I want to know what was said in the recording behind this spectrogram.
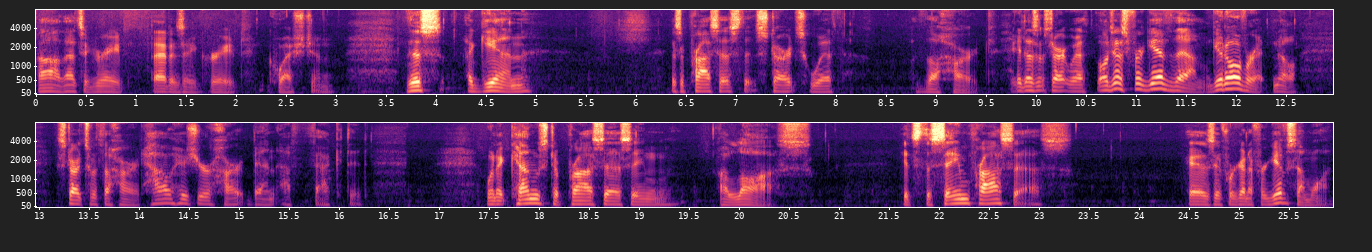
Ah, that's a great, that is a great question. This, again, is a process that starts with the heart. It doesn't start with, well, just forgive them, get over it. No, it starts with the heart. How has your heart been affected? When it comes to processing a loss, it's the same process as if we're going to forgive someone.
